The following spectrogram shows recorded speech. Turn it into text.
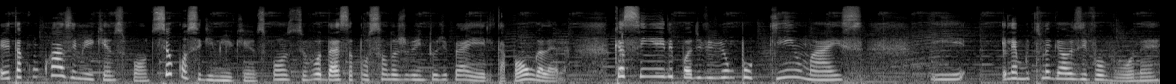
Ele tá com quase 1500 pontos. Se eu conseguir 1500 pontos, eu vou dar essa poção da juventude para ele, tá bom, galera? Porque assim ele pode viver um pouquinho mais. E ele é muito legal esse vovô, né?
